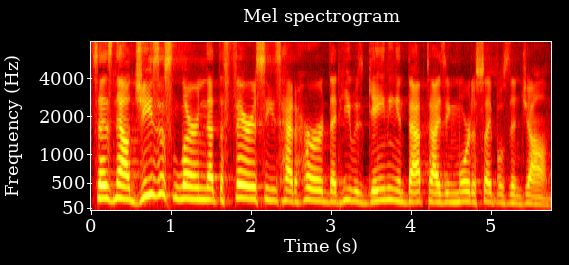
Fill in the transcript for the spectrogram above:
says, Now Jesus learned that the Pharisees had heard that he was gaining and baptizing more disciples than John,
